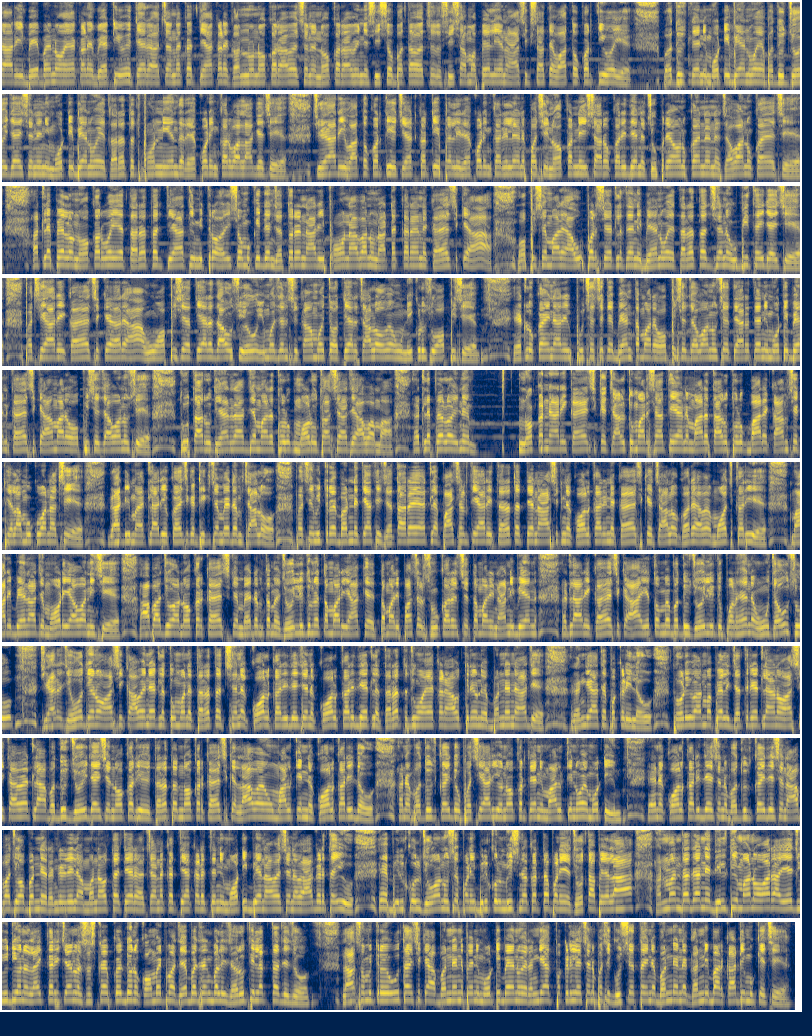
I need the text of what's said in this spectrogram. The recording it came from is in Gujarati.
લારી બે બહેનો અહીંયા કણે બેઠી હોય ત્યારે અચાનક જ ત્યાં કણે ઘરનો નોકર આવે છે અને નોકર આવીને શીશો બતાવે છે. તો શીશામાં પહેલી અને આશિક સાથે વાતો કરતી હોય બધું જ તેની મોટી બહેન હોય, બધું જોઈ જાય છે અને એની મોટી બહેન હોય તરત જ ફોનની અંદર રેકોર્ડિંગ કરવા લાગે છે. જે હારી વાતો કરતી હોય ચેટ કરતી હોય, પહેલી રેકોર્ડિંગ કરી લે અને પછી નોકરને ઇશારો કરી દે અને ચૂપ રહેવાનું કહે ને જવાનું કહે છે. એટલે પેલો નોકર હોય એ તરત જ ત્યાંથી મિત્રો હરીશો મૂકી દે ને જતો રહે ને આરી ફોન આવવાનું નાટક કરે અને કહે છે કે, હા, ઓફિસે મારે આવવું પડશે. એટલે તેની બહેન હોય તરત જ છે ને ઊભી થઈ જાય છે. પછી હારી કહે છે કે, અરે હા, હું ઓફિસે અત્યારે જ આવું છું, એવું ઇમરજન્સી કામ હોય તો અત્યારે ચાલો, હવે હું નીકળું છું ઓફિસે. એટલું કહીને હારી પૂછે છે કે, બેન, તમારે ઓફિસે જવાનું છે? ત્યારે તેની મોટી બેન કહે છે કે આ મારે ઓફિસે જવાનું છે. તું તારું ધ્યાન રાખજે, મારે થોડુંક મોડું થશે આજે આવવામાં. એટલે પેલો એને નોકરને હારી કહે છે કે, ચાલ તું મારી સાથે અને મારે તારું થોડુંક બારે કામ છે, ઠેલા મૂકવાના છે. ગાડીમાં એટલે આર્યો કહે છે કે, ઠીક છે મેડમ, ચાલો. પછી મિત્રોએ બંને ત્યાંથી જતા રહે એટલે પાછળથી હારી તરત જ તેના આશિકને કોલ કરીને કહે છે કે, ચાલો ઘરે હવે મોજ કરીએ. મારી બેન આજે મોડી આવવાની છે. આ બાજુ આ નોકર કહે છે કે, મેડમ, તમે જોઈ લીધું ને તમારી આંખે? તમારી પાછળ શું કરે છે તમારી નાની બેન? એટલે હારી કહે છે કે, હા, એ તો મેં બધું જોઈ લીધું, પણ હે ને, હું જાઉં છું. જ્યારે જેવો જેનો આશિક આવે ને, એટલે તું મને તરત જ છે ને કોલ કરી દેજે ને કોલ કરી દે, એટલે તરત જ હું અહીંયા કણે આવતી રહ્યું ને બંનેને આજે રંગે હાથે પકડી લઉં. થોડી વારમાં પેલી જત્રી એટલે આનો આશિક આવે એટલે આ બધું જ જોઈ જાય છે નોકરીઓ. તરત જ નોકર કહે છે કે, લાવ હું માલકીનને કોલ કરી દઉં. અને બધું જ કહી દઉં. પછી આર્યો નોકર તેની માલકીન હોય મોટી, એને કોલ કરી દે છે અને બધું જ કહી દે છે અને આ બાજુ આ બંને રંગલીલા મનાવતા ત્યારે અચાનક જ ત્યાં કડે તેની મોટી બેન આવે છે અને હવે આગળ થયું. એ બિલકુલ જોવાનું છે, પણ એ બિલકુલ મિસ ન કરતા, પણ એ જોતા પહેલા હનુમાન દાદાને દિલથી માનોવાળા એ જ વિડીયોને લાઈક કરી ચેનલ સબસ્ક્રાઈબ કરી દો અને કોમેન્ટમાં જય બજરંગબલી જરૂરથી લખતા જજો. લાસ્ટો મિત્રો, એવું થાય છે કે આ બંનેને પેની મોટી બહેન હોય રંગે હાથ પકડી લે છે અને પછી ગુસ્સે થઈને બંનેને ઘરની બહાર કાઢી મૂકે છે.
